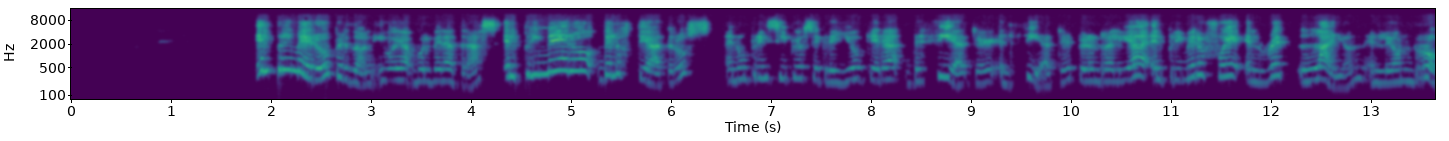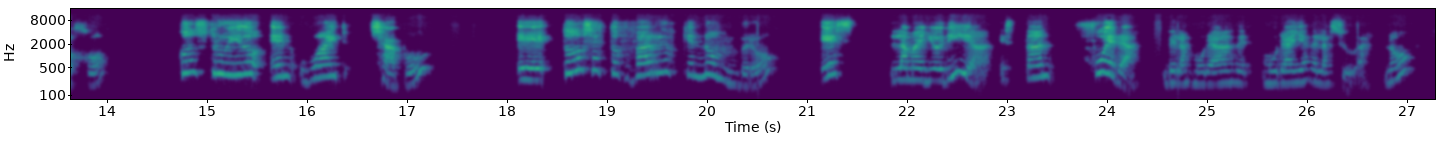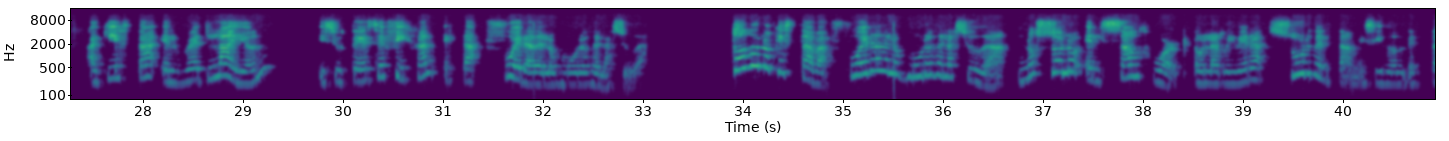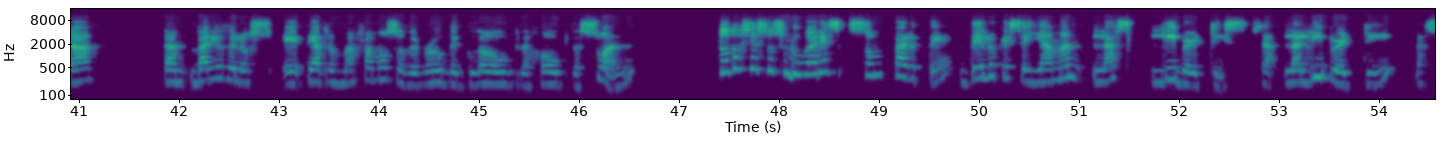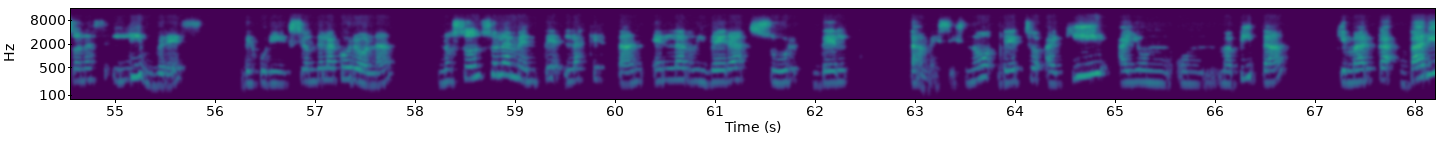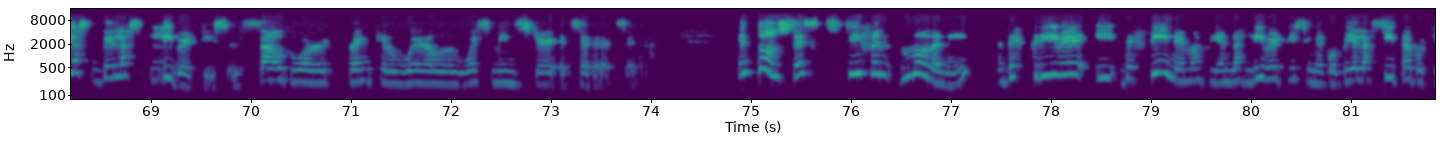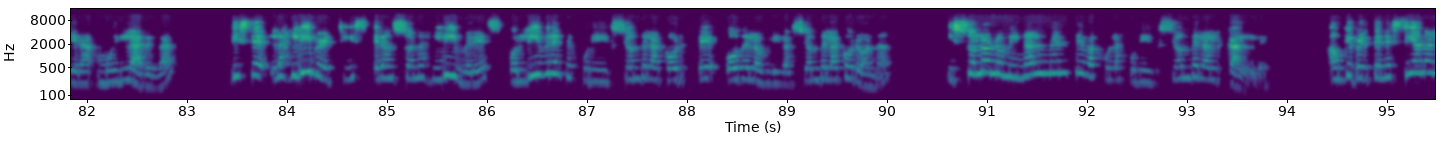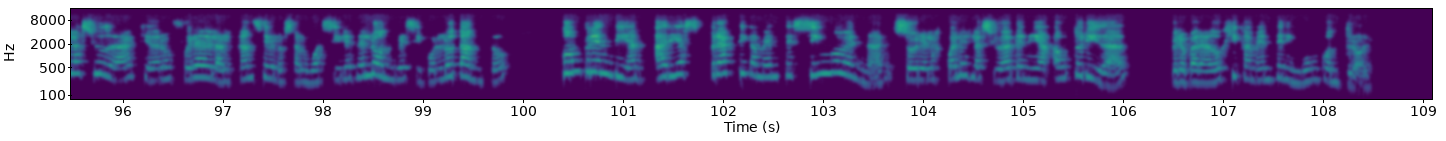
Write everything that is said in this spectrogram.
El primero, perdón, y voy a volver atrás, el primero de los teatros, en un principio se creyó que era The Theater, el theater, pero en realidad el primero fue el Red Lion, el león rojo, construido en Whitechapel. Eh, todos estos barrios que nombro, es, la mayoría están fuera de las murallas de, murallas de la ciudad, ¿no? Aquí está el Red Lion, y si ustedes se fijan, está fuera de los muros de la ciudad. Todo lo que estaba fuera de los muros de la ciudad, no solo el Southwark o la ribera sur del Támesis, donde está, están varios de los eh, teatros más famosos, The Road, The Globe, The Hope, The Swan, todos esos lugares son parte de lo que se llaman las liberties, o sea, la liberty, las zonas libres de jurisdicción de la corona, no son solamente las que están en la ribera sur del Támesis, ¿no? De hecho, aquí hay un, mapita que marca varias de las liberties, el Southwark, Frankelwell, Westminster, etcétera, etcétera. Entonces, Stephen Mullany describe y define más bien las liberties, y me copié la cita porque era muy larga, Dice, las liberties eran zonas libres o libres de jurisdicción de la corte o de la obligación de la corona, y solo nominalmente bajo la jurisdicción del alcalde. Aunque pertenecían a la ciudad, quedaron fuera del alcance de los alguaciles de Londres y por lo tanto comprendían áreas prácticamente sin gobernar sobre las cuales la ciudad tenía autoridad, pero paradójicamente ningún control.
